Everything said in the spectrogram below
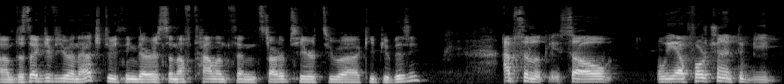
Um, does that give you an edge? Do you think there is enough talent and startups here to keep you busy? Absolutely. So we are fortunate to be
